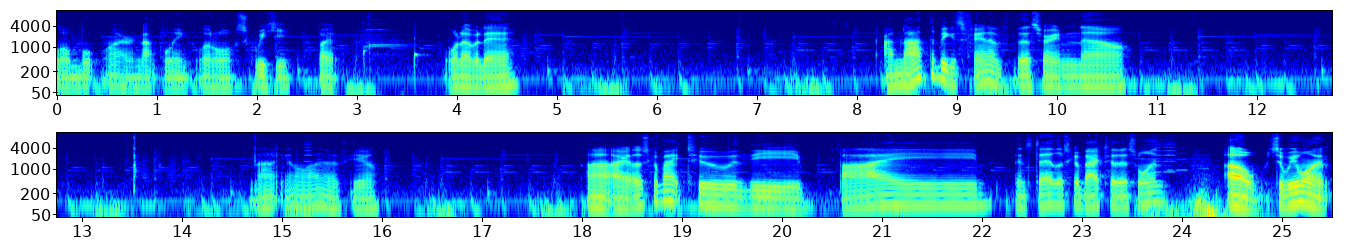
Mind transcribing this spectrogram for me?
little or not blink little squeaky but whatever there. I'm not the biggest fan of this right now. Not gonna lie with you. Uh, alright let's go back to the buy instead let's go back to this one. Oh, so we want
